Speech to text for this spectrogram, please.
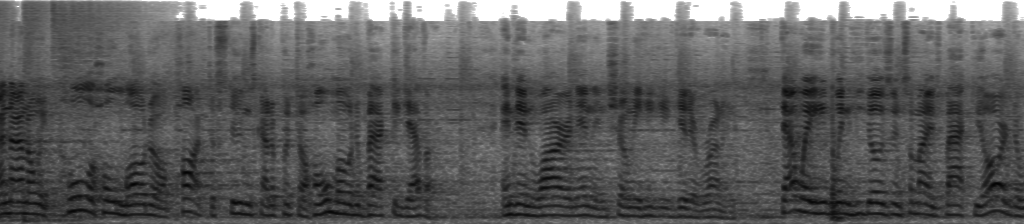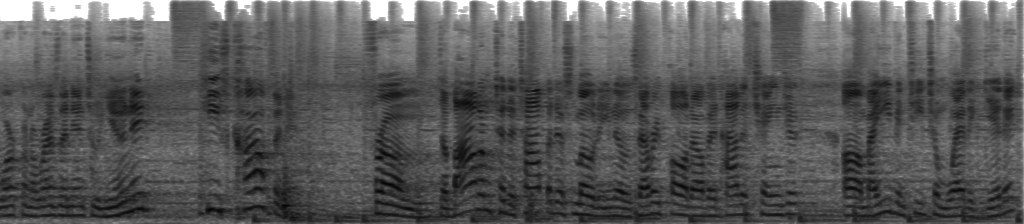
I not only pull a whole motor apart, the student's got to put the whole motor back together and then wire it in and show me he can get it running. That way, when he goes in somebody's backyard to work on a residential unit, he's confident from the bottom to the top of this motor. He knows every part of it, how to change it. Um, I even teach him where to get it,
